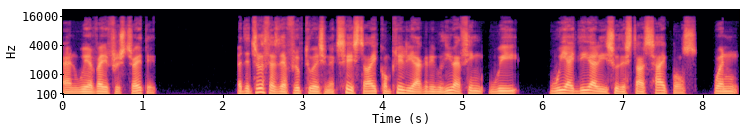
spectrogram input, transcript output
and we are very frustrated. But the truth is the fluctuation exists. So I completely agree with you. I think we we ideally should start cycles when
